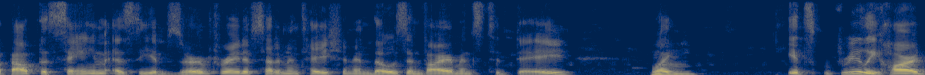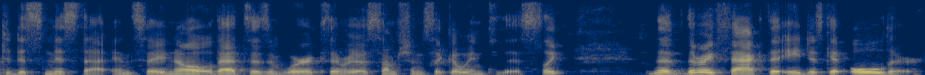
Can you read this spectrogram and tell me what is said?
about the same as the observed rate of sedimentation in those environments today, like mm. it's really hard to dismiss that and say, no, that doesn't work. There are assumptions that go into this. Like the, the very fact that ages get older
